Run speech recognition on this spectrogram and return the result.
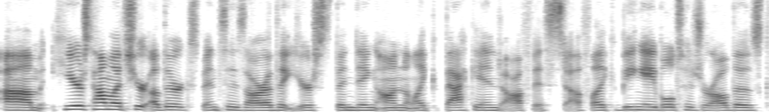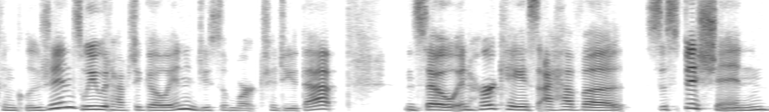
um, here's how much your other expenses are that you're spending on like back end office stuff, like being able to draw those conclusions. We would have to go in and do some work to do that. And so in her case, I have a suspicion,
